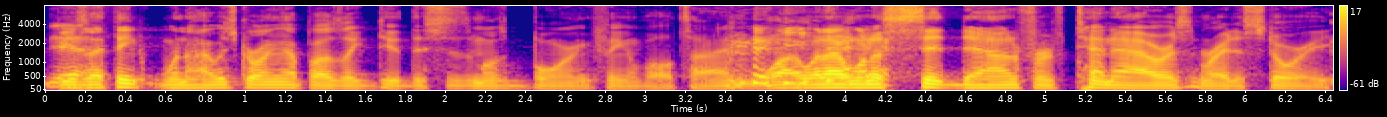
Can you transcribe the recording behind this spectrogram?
Because Yeah. I think when I was growing up, I was like, dude, this is the most boring thing of all time. Why would I want to sit down for ten hours and write a story?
